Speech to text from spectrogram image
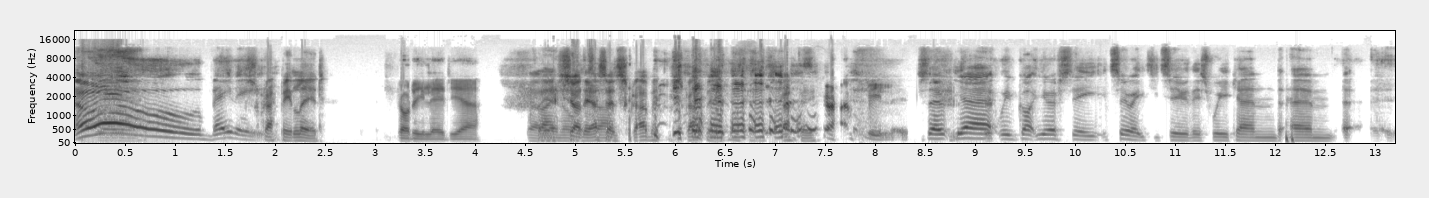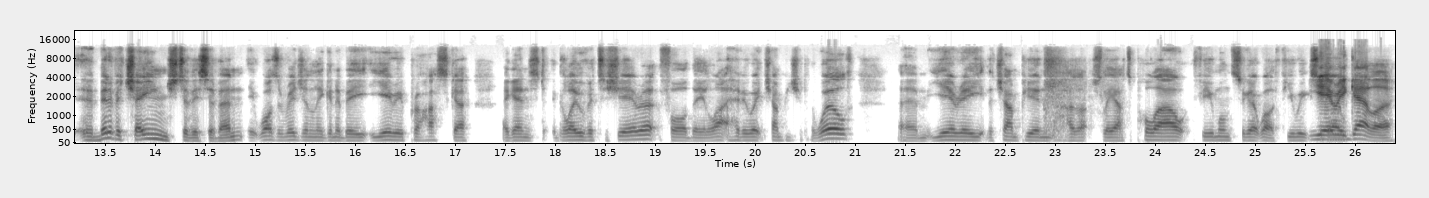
Oh, baby! Scrappy lid. Shoddy lid, yeah. Oh, Crying yeah, all shoddy. the I time. said scrappy. Scrappy. scrappy. Scrappy lid. So yeah, we've got UFC 282 this weekend. Um, a, a bit of a change to this event. It was originally going to be Yuri Prochazka against Glover Teixeira for the light heavyweight championship of the world. Um, Yuri, the champion, has actually had to pull out a few months ago. Well, a few weeks Yuri ago. Geller.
